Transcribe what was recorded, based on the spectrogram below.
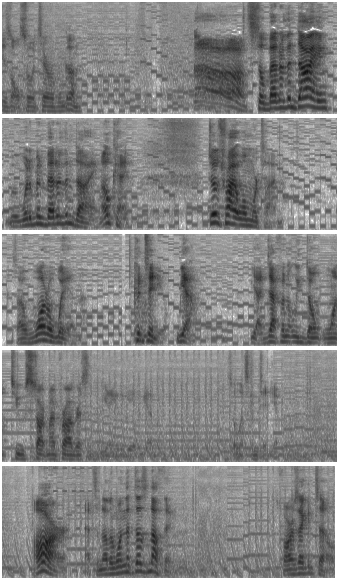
is also a terrible gun. Ah, it's still better than dying. It would have been better than dying. Okay. Just try it one more time. Because I want to win. Continue. Yeah. Yeah, I definitely don't want to start my progress at the beginning of the game again. So let's continue. R. That's another one that does nothing. As far as I can tell.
